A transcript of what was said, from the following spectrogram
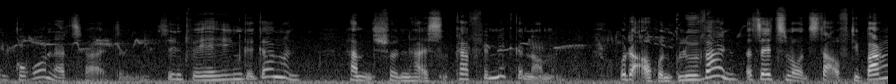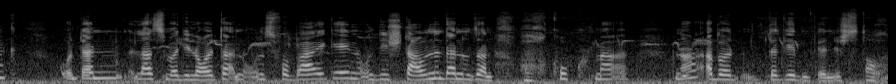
In Corona-Zeiten sind wir hier hingegangen, haben einen schönen heißen Kaffee mitgenommen. Oder auch einen Glühwein. Da setzen wir uns da auf die Bank und dann lassen wir die Leute an uns vorbeigehen und die staunen dann und sagen, ach guck mal, na, aber da geben wir nichts drum.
